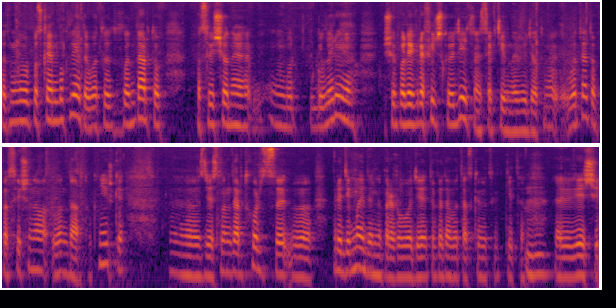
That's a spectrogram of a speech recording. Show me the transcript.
вот мы выпускаем буклеты, вот этот ландарту, посвященная м, вот, галерея, еще полиграфическую деятельность активно ведет. Ну, Вот это посвящено ландарту, книжке. Э, Здесь ландарт хочется, э, ready-made на природе, это когда вытаскивают какие-то Мгм. э, вещи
